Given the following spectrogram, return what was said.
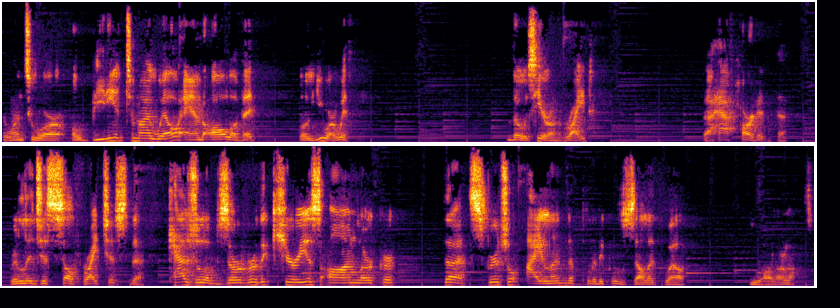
the ones who are obedient to my will and all of it, well, you are with me. Those here on the right, the half hearted, the religious self righteous, the casual observer, the curious onlooker, the spiritual island, the political zealot, well, you all are lost.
